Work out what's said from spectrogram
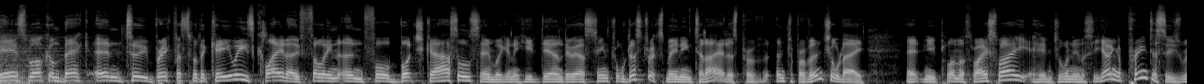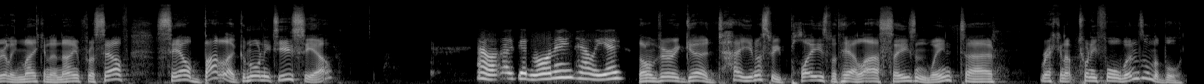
Yes, welcome back into Breakfast with the Kiwis. Clado filling in for Butch Castles, and we're going to head down to our Central Districts meeting today. It is Interprovincial Day at New Plymouth Raceway, and joining us a young apprentice who's really making a name for herself, Ciel Butler. Good morning to you, Ciel. Hello, good morning. How are you? I'm very good. Hey, you must be pleased with how last season went, uh, racking up 24 wins on the board.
